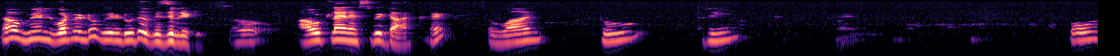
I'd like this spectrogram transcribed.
now we'll what we'll do we'll do the visibility. So outline has to be dark right so one two three four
